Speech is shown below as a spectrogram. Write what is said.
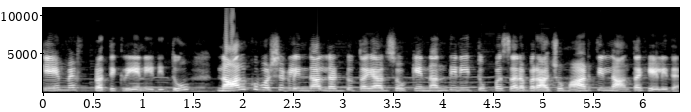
ಕೆಎಂಎಫ್ ಪ್ರತಿಕ್ರಿಯೆ ನೀಡಿದ್ದು, ನಾಲ್ಕು ವರ್ಷಗಳಿಂದ ಲಡ್ಡು ತಯಾರಿಸೋಕೆ ನಂದಿನಿ ತುಪ್ಪ ಸರಬರಾಜು ಮಾಡ್ತಿಲ್ಲ ಅಂತ ಹೇಳಿದೆ.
